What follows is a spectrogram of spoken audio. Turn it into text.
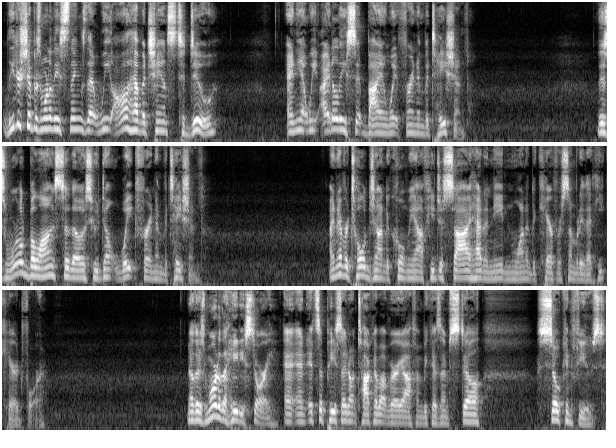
Leadership is one of these things that we all have a chance to do, and yet we idly sit by and wait for an invitation. This world belongs to those who don't wait for an invitation. I never told John to cool me off. He just saw I had a need and wanted to care for somebody that he cared for. Now, there's more to the Haiti story, and it's a piece I don't talk about very often because I'm still so confused.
